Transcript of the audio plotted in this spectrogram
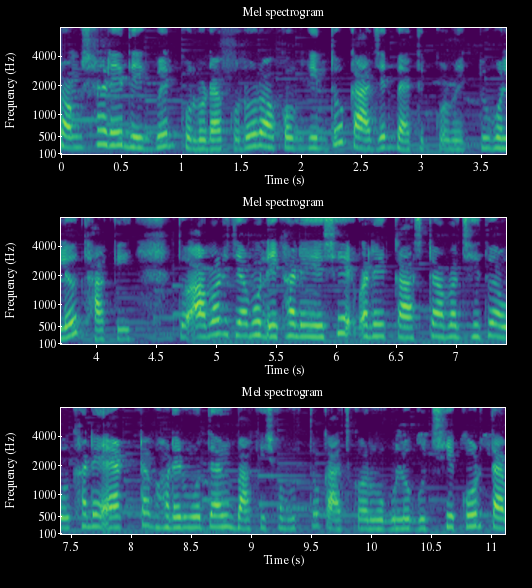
সংসারে দেখবেন কোনো না কোনো রকম কিন্তু কাজের ব্যতিক্রম একটু হলেও থাকে। তো আমার যেমন এখানে এসে মানে কাজটা আমার যেহেতু ওখানে একটা ঘরের মধ্যে আমি বাকি সমস্ত কাজকর্মগুলো গুছিয়ে করতাম,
